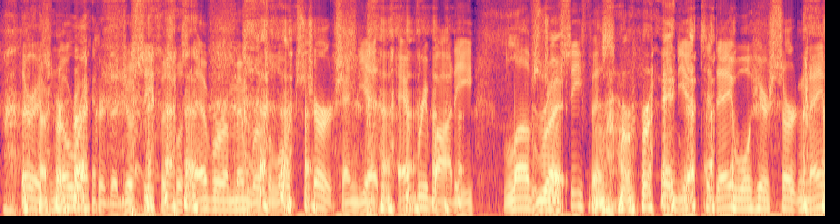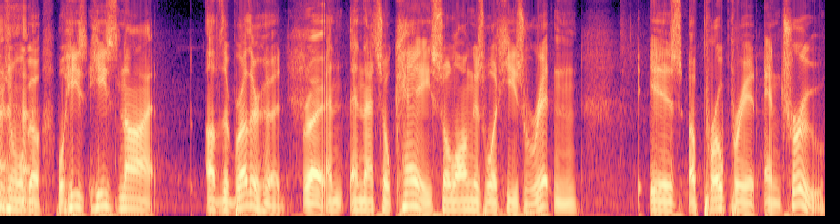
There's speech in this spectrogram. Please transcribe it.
There is no record that Josephus was ever a member of the Lord's church, and yet everybody loves Right. Josephus. Right. And yet today we'll hear certain names and we'll go, "Well, he's he's not of the brotherhood." Right. And and that's okay so long as what he's written is appropriate and true.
